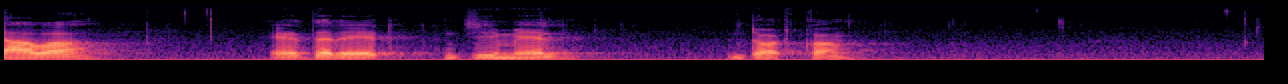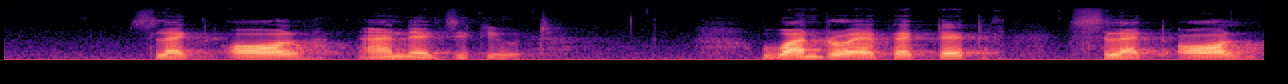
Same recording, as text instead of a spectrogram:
dawa at the rate gmail.com select all and execute. One row affected select all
